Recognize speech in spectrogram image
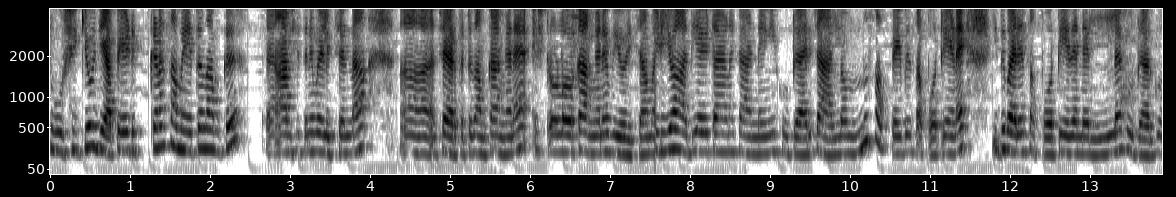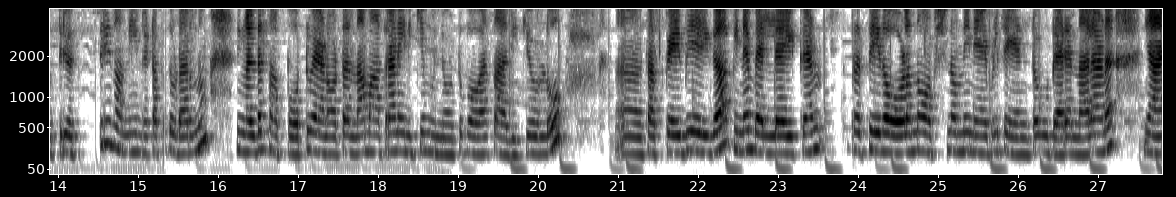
സൂക്ഷിക്കുകയും ചെയ്യാം. അപ്പം എടുക്കണ സമയത്ത് നമുക്ക് ആവശ്യത്തിന് വെളിച്ചെണ്ണ ചേർത്തിട്ട് നമുക്ക് അങ്ങനെ ഇഷ്ടമുള്ളവർക്ക് അങ്ങനെ ഉപയോഗിച്ചാൽ മതി. വീഡിയോ ആദ്യമായിട്ടാണ് കാണണമെങ്കിൽ കൂട്ടുകാർ ചാനൽ ഒന്ന് സബ്സ്ക്രൈബ് ചെയ്ത് സപ്പോർട്ട് ചെയ്യണേ. ഇതുവരെ സപ്പോർട്ട് ചെയ്ത എന്റെ എല്ലാ കൂട്ടുകാർക്കും ഒത്തിരി ഒത്തിരി നന്ദിയുണ്ട് കേട്ടോ. അപ്പോൾ തുടർന്നും നിങ്ങളുടെ സപ്പോർട്ട് വേണം കേട്ടോ എന്നാൽ മാത്രമാണ് എനിക്ക് മുന്നോട്ട് പോകാൻ സാധിക്കുകയുള്ളൂ. സബ്സ്ക്രൈബ് ചെയ്യുക. പിന്നെ ബെല്ലൈക്കൺ പ്രസ് ചെയ്ത് ഓൾ എന്ന ഓപ്ഷൻ ഒന്ന് ഇനേബിൾ ചെയ്യണം കേട്ടോ കൂട്ടുകാർ എന്നാലാണ് ഞാൻ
